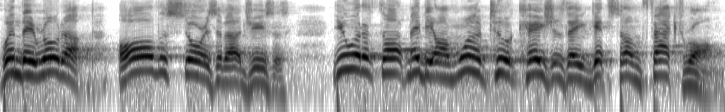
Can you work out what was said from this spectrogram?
when they wrote up all the stories about Jesus, you would have thought maybe on one or two occasions they get some fact wrong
